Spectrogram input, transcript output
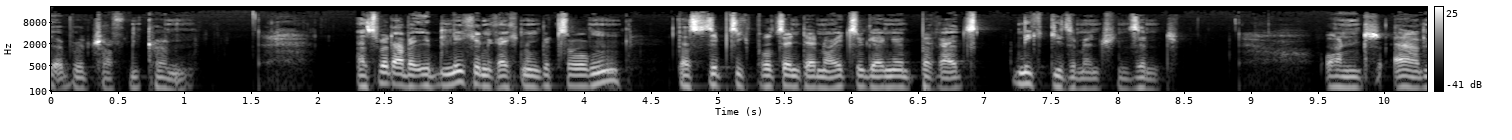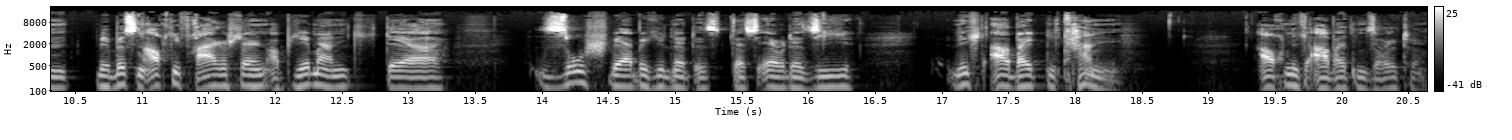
Euro erwirtschaften können. Es wird aber eben nicht in Rechnung gezogen, dass 70 Prozent der Neuzugänge bereits nicht diese Menschen sind. Und ähm, wir müssen auch die Frage stellen, ob jemand, der so schwer behindert ist, dass er oder sie nicht arbeiten kann, auch nicht arbeiten sollte.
